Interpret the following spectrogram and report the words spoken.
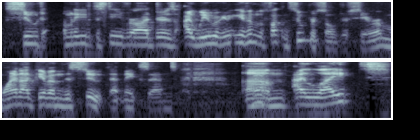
suit. I'm gonna give it to Steve Rogers. I we were gonna give him the fucking super soldier serum. Why not give him this suit? That makes sense. Um, I liked,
